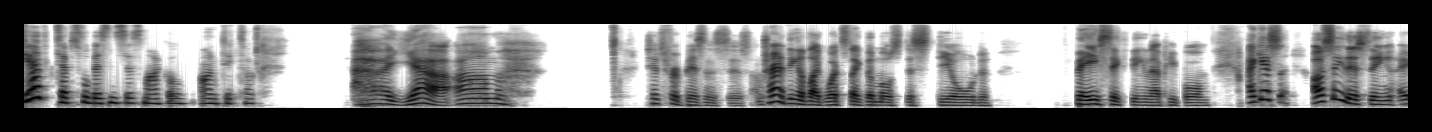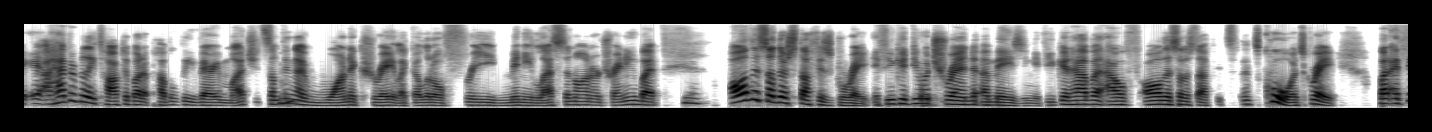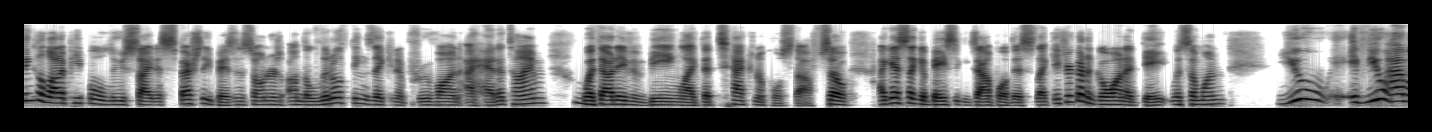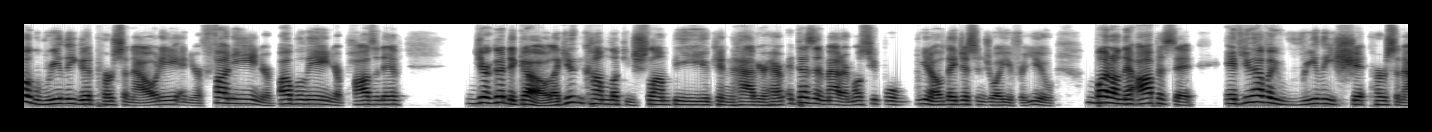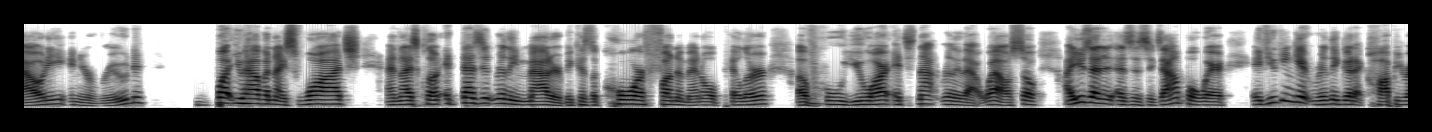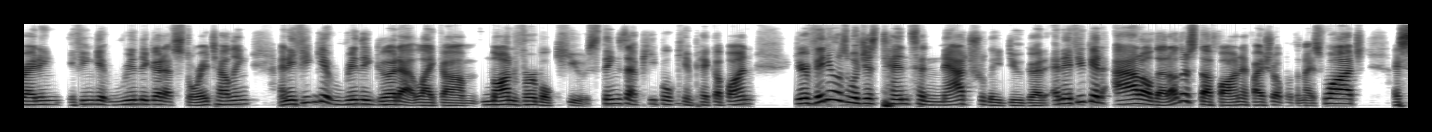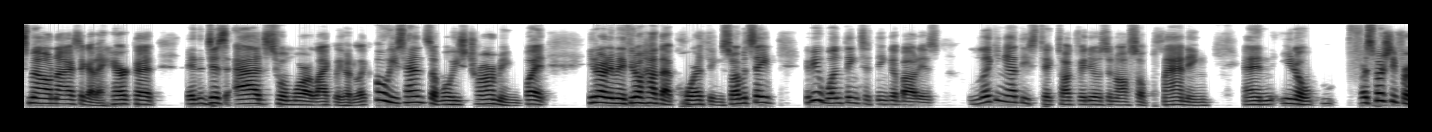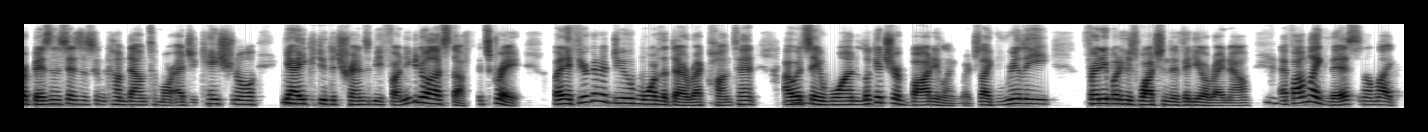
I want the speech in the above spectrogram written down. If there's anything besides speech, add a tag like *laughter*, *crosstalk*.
do you have tips for businesses, Michael, on TikTok? Uh, yeah. Um, tips for businesses. I'm trying to think of like what's like the most distilled basic thing that people i guess i'll say this thing i, I haven't really talked about it publicly very much it's something mm-hmm. i want to create like a little free mini lesson on or training but yeah. all this other stuff is great if you could do a trend amazing if you could have an alpha all this other stuff it's it's cool it's great but I think a lot of people lose sight, especially business owners, on the little things they can improve on ahead of time mm. without even being like the technical stuff. So I guess like a basic example of this, like if you're going to go on a date with someone, you if you have a really good personality and you're funny and you're bubbly and you're positive, you're good to go. Like you can come looking schlumpy, you can have your hair. It doesn't matter. Most people, you know, they just enjoy you for you. Mm. But on the opposite, if you have a really shit personality and you're rude, but you have a nice watch and nice clothes, it doesn't really matter because the core fundamental pillar of who you are, it's not really that well. So I use that as this example where if you can get really good at copywriting, if you can get really good at storytelling, and if you can get really good at like um, nonverbal cues, things that people can pick up on, your videos will just tend to naturally do good. And if you could add all that other stuff on, if I show up with a nice watch, I smell nice, I got a haircut, it just adds to a more likelihood like, oh, he's handsome, oh, he's charming. But you know what I mean? If you don't have that core thing. So I would say maybe one thing to think about is looking at these TikTok videos and also planning. And, you know, especially for businesses, it's going to come down to more educational. Yeah, mm. you could do the trends, be fun. You could do all that stuff. It's great. But if you're going to do more of the direct content, I would mm. say one, look at your body language. Like, really, for anybody who's watching the video right now, mm. if I'm like this and I'm like,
